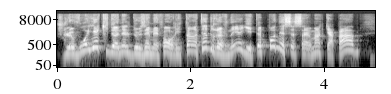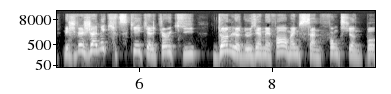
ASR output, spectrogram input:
je le voyais qui donnait le deuxième effort. Il tentait de revenir, il n'était pas nécessairement capable, mais je ne vais jamais critiquer quelqu'un qui donne le deuxième effort, même si ça ne fonctionne pas.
